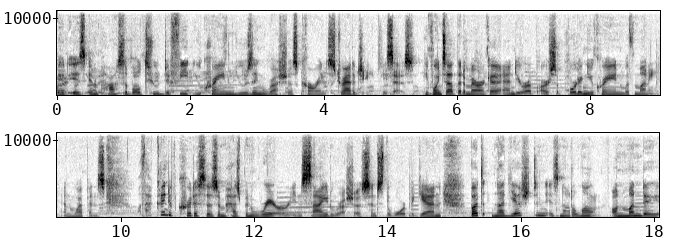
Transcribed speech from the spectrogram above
It is impossible to defeat Ukraine using Russia's current strategy, he says. He points out that America and Europe are supporting Ukraine with money and weapons. Well, that kind of criticism has been rare inside Russia since the war began, but Nadyezhdin is not alone. On Monday,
